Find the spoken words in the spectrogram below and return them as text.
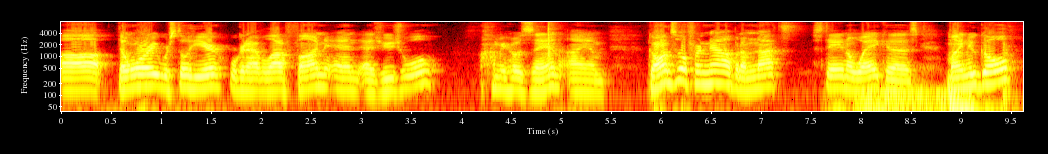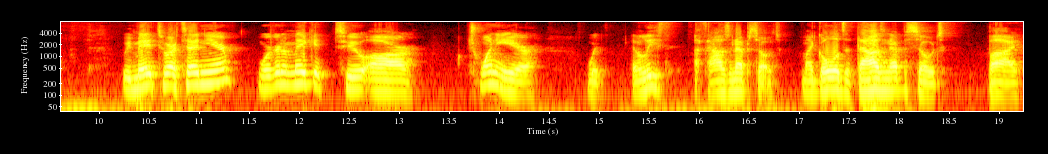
Uh, don't worry, we're still here. We're gonna have a lot of fun, and as usual, I'm your host Zan. I am Gonzville for now, but I'm not staying away because my new goal. We made it to our 10 year. We're gonna make it to our 20 year with at least a thousand episodes. My goal is a thousand episodes by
